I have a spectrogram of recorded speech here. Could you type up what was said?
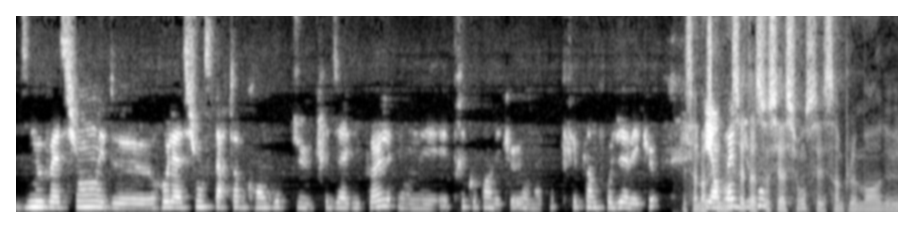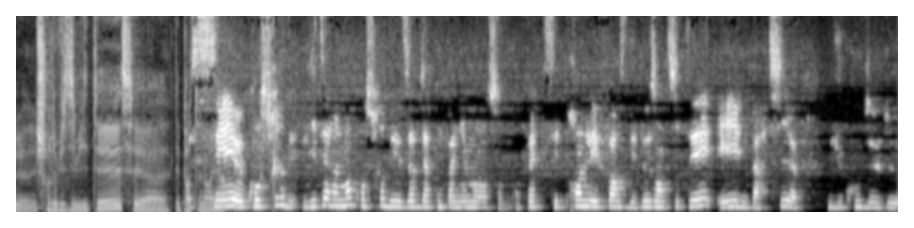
d'innovation et de relations start-up grand groupe du Crédit Agricole et on est très copains avec eux, on a fait plein de produits avec eux. Et ça marche comment en fait, cette association? C'est simplement l'échange de visibilité, c'est euh, des partenariats? C'est euh, construire, littéralement construire des offres d'accompagnement ensemble. En fait, c'est prendre les forces des deux entités et une partie euh, du coup de, de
